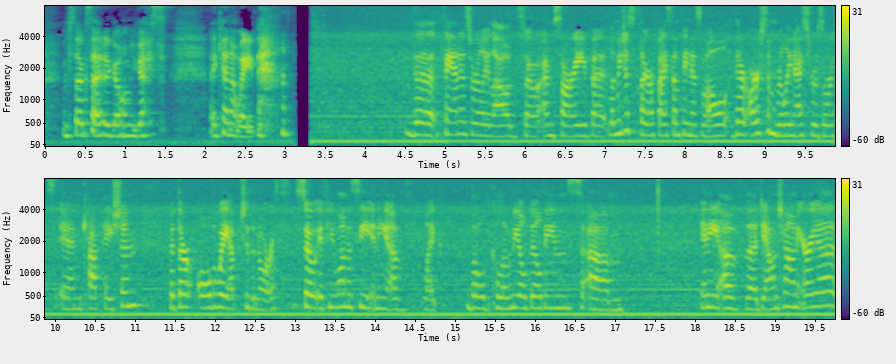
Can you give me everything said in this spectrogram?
I'm so excited to go home, you guys. I cannot wait. The fan is really loud, so I'm sorry, but let me just clarify something as well. There are some really nice resorts in Cap-Haïtien, but they're all the way up to the north. So if you want to see any of like the old colonial buildings, um, any of the downtown area,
